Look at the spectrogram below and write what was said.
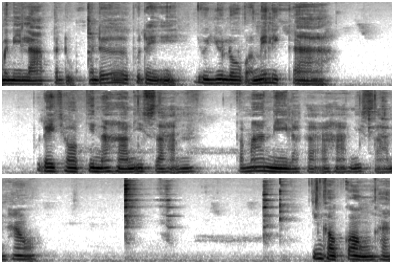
มื้อนีลาปลาดุกมาเด้อผู้ใดอยู่ยุโรปอเมริกา ผู้ใดชอบกินอาหารอีสานประมาณนี้แหละค่ะ อาหารอีสานเฮากินเขากล่องค่ะ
